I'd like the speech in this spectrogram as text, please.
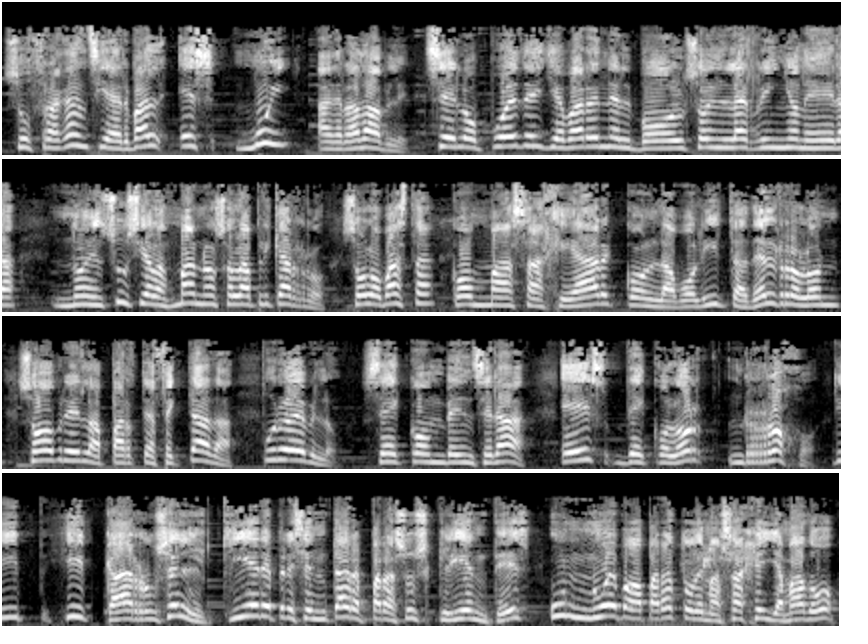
su fragancia herbal es muy agradable. Se lo puede llevar en el bolso, en la riñonera. No ensucia las manos al aplicarlo. Solo basta con masajear con la bolita del rolón sobre la parte afectada. Pruébelo. Se convencerá. Es de color rojo. Deep Hit Carrusel quiere presentar para sus clientes un nuevo aparato de masaje llamado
